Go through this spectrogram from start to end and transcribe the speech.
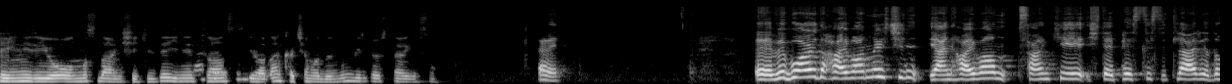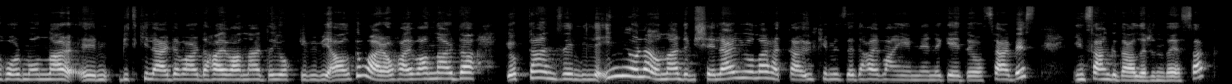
peynir yiyor olması da aynı şekilde yine trans yağdan kaçamadığının bir göstergesi. Evet. Ee, ve bu arada hayvanlar için yani hayvan sanki işte pestisitler ya da hormonlar e, bitkilerde var da hayvanlarda yok gibi bir algı var. O hayvanlarda gökten zembille inmiyorlar. Onlar da bir şeyler yiyorlar. Hatta ülkemizde de hayvan yemlerine GDO serbest. insan gıdalarında yasak.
